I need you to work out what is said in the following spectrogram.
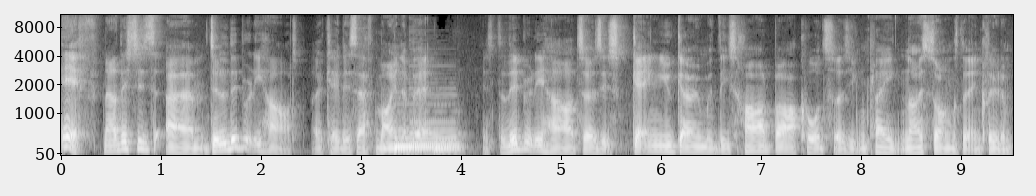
If, now this is um, deliberately hard, okay, this F minor bit. It's deliberately hard so as it's getting you going with these hard bar chords so as you can play nice songs that include them.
